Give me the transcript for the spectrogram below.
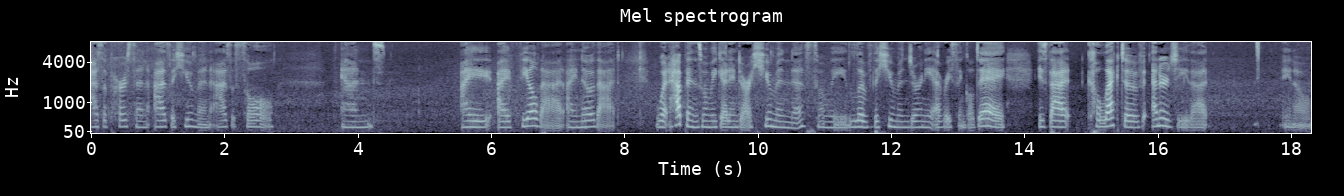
as a person, as a human, as a soul. And I I feel that, I know that what happens when we get into our humanness, when we live the human journey every single day, is that collective energy that, you know,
